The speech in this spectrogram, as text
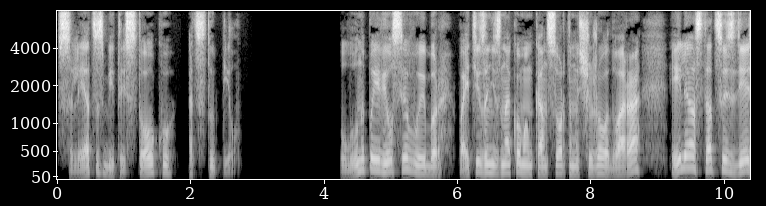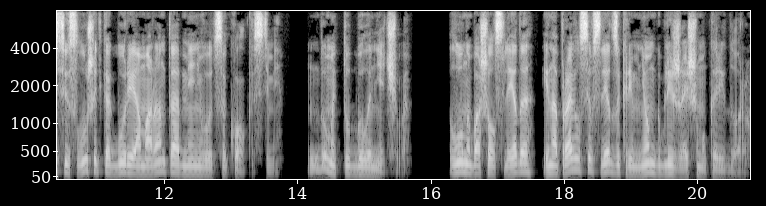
След, сбитый с толку, отступил. У Луны появился выбор — пойти за незнакомым консортом из чужого двора или остаться здесь и слушать, как Буря и Амаранта обмениваются колкостями. Думать тут было нечего. Лун обошел следа и направился вслед за кремнем к ближайшему коридору.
